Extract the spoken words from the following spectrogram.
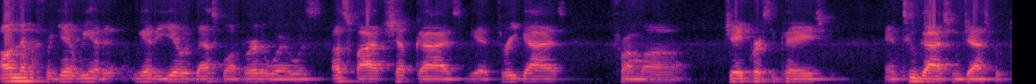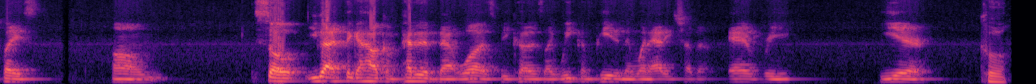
I'll never forget we had a we had a year with basketball Alberta where it was us five Shep guys. We had three guys from uh, J. Percy Page, and two guys from Jasper Place. Um, so you got to think of how competitive that was because like we competed and went at each other every year. Cool.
